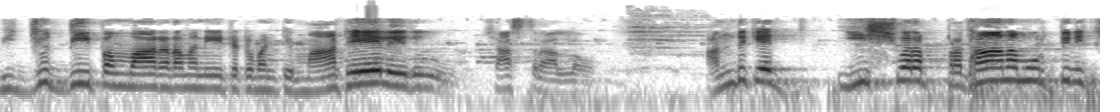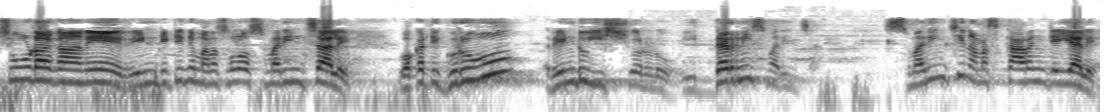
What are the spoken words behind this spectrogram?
విద్యుత్ దీపం వాడడం అనేటటువంటి మాటే లేదు శాస్త్రాల్లో. అందుకే ఈశ్వర ప్రధానమూర్తిని చూడగానే రెండిటిని మనసులో స్మరించాలి. ఒకటి గురువు రెండు ఈశ్వరుడు. ఇద్దరిని స్మరించాలి. స్మరించి నమస్కారం చేయాలి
